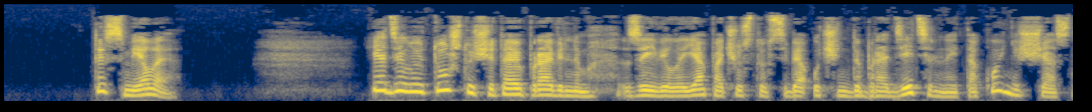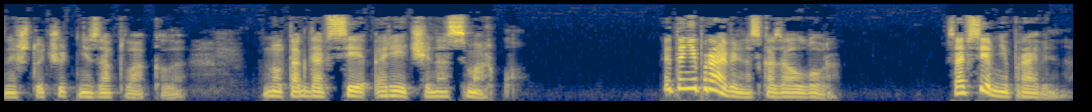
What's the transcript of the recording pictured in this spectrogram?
— Ты смелая. — Я делаю то, что считаю правильным, — заявила я, почувствовав себя очень добродетельной и такой несчастной, что чуть не заплакала. Но тогда все речи на смарку. — Это неправильно, — сказал Лора. — Совсем неправильно.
